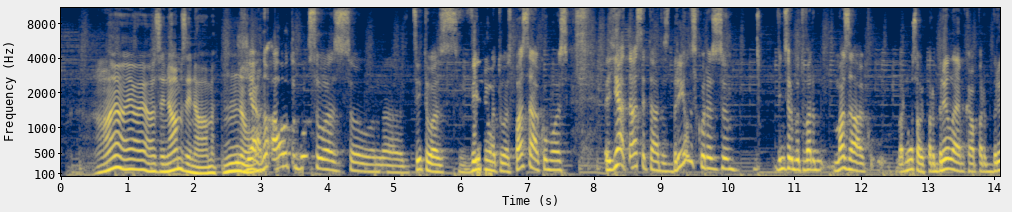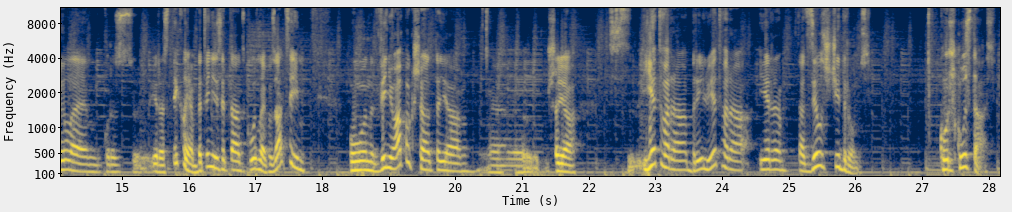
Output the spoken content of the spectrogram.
Jā, jā, jā, zinām, zinām. Nu. Jā, nu, autobusos un uh, citos viļņotos pasākumos. Jā, tās ir tādas brilles, kuras uh, viņas varbūt var mazāk var nosaukt par brillēm, kā par brillēm, kuras uh, ir ar stikliem, bet viņas ir tādas, ko uzliek uz acīm. Un viņu apakšā tajā uh, šajā ietvarā, brīļu ietvarā, ir tāds zils šķidrums, kurš kustās.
